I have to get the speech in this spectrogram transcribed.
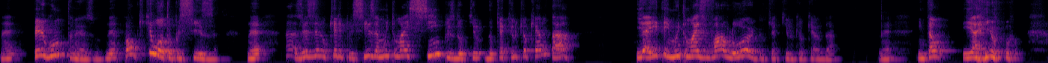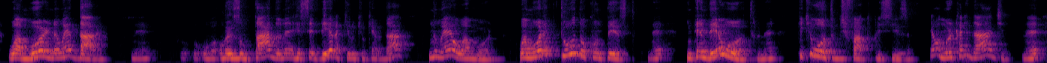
né? Pergunta mesmo, né? Qual, o que, que o outro precisa, né? Às vezes ele, o que ele precisa é muito mais simples do que, do que aquilo que eu quero dar. E aí tem muito mais valor do que aquilo que eu quero dar, né? Então, e aí o, o amor não é dar, né? O, o resultado, né? Receber aquilo que eu quero dar, não é o amor. O amor é todo o contexto, né? Entender o outro, né? O que, que o outro de fato precisa? É o amor caridade, né?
